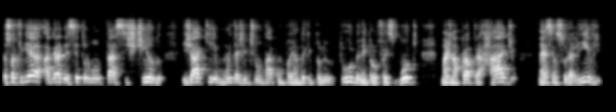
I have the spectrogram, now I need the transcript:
Eu só queria agradecer todo mundo que está assistindo, e já que muita gente não está acompanhando aqui pelo YouTube, nem pelo Facebook, mas na própria rádio, né, Censura Livre,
